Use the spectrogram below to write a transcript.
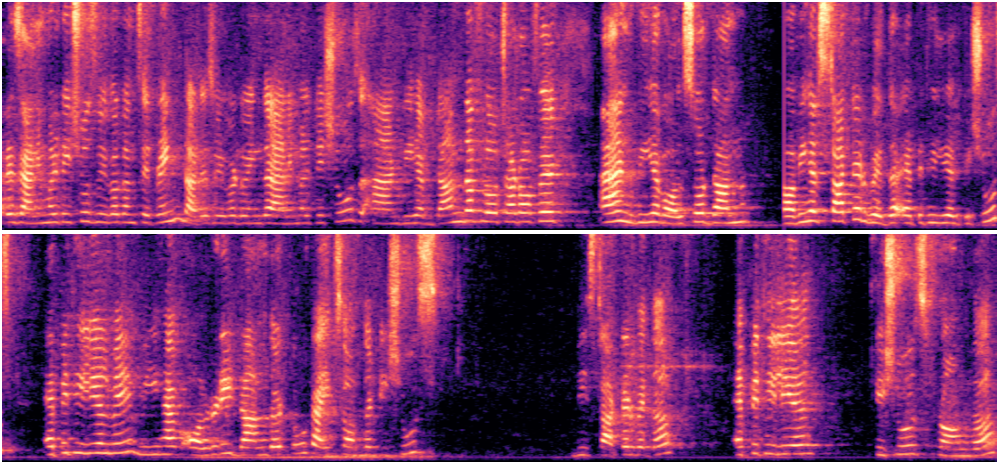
that is animal tissues we were considering. That is we were doing the animal tissues and we have done the flow chart of it. And we have also done, uh, we have started with the epithelial tissues. Epithelial may we have already done the two types of the tissues. We started with the epithelial tissues from the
